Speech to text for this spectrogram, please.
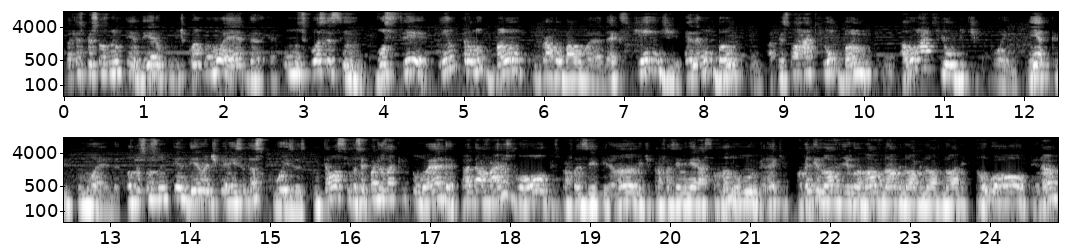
Só que as pessoas não entenderam que o Bitcoin é uma moeda. É como se fosse assim: você entra no banco para roubar moeda. Exchange, ela é um banco. A pessoa hackeou o banco. Ela não hackeou o Bitcoin. Bitcoin, nem a criptomoeda. Então, as pessoas não entenderam a diferença das coisas. Então, assim, você pode usar a criptomoeda para dar vários golpes, para fazer pirâmide, para fazer mineração na nuvem, né? Que 99,99999 são golpe, né?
